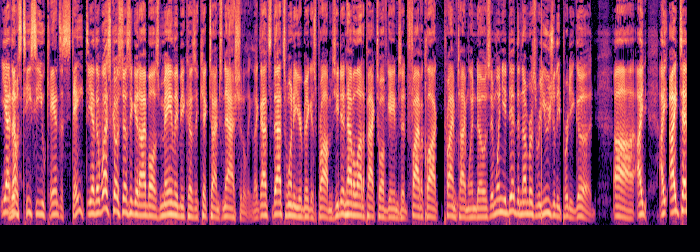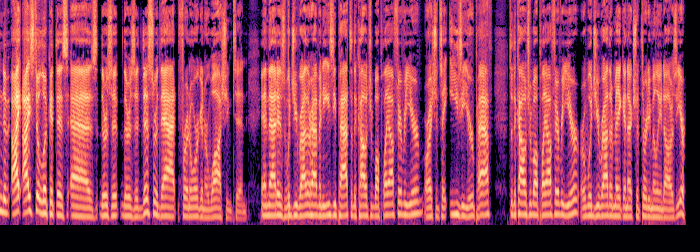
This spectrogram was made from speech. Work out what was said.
Yeah, and the- that was TCU, Kansas State. Yeah, the West Coast doesn't get eyeballs mainly because of kick times nationally. Like that's that's one of your biggest problems. You didn't have a lot of Pac-12 games at five o'clock primetime windows, and when you did, the numbers were usually pretty good. Uh, I, I I tend to I, I still look at this as there's a there's a this or that for an Oregon or Washington, and that is would you rather have an easy path to the college football playoff every year, or I should say easier path to the college football playoff every year, or would you rather make an extra thirty million dollars a year?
